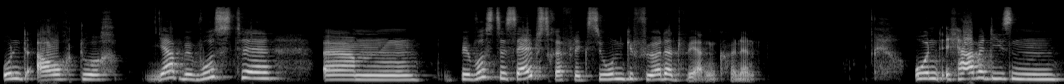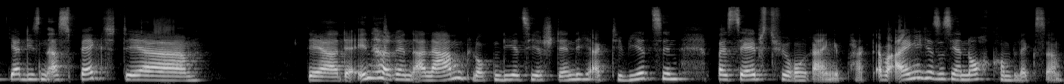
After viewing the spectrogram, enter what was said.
und auch durch ja, bewusste ähm, bewusste Selbstreflexion gefördert werden können. Und ich habe diesen, ja, diesen Aspekt der, der, der inneren Alarmglocken, die jetzt hier ständig aktiviert sind, bei Selbstführung reingepackt. Aber eigentlich ist es ja noch komplexer.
